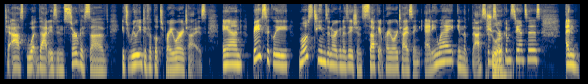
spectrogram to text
to ask what that is in service of, it's really difficult to prioritize. And basically, most teams and organizations suck at prioritizing anyway in the best of circumstances and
